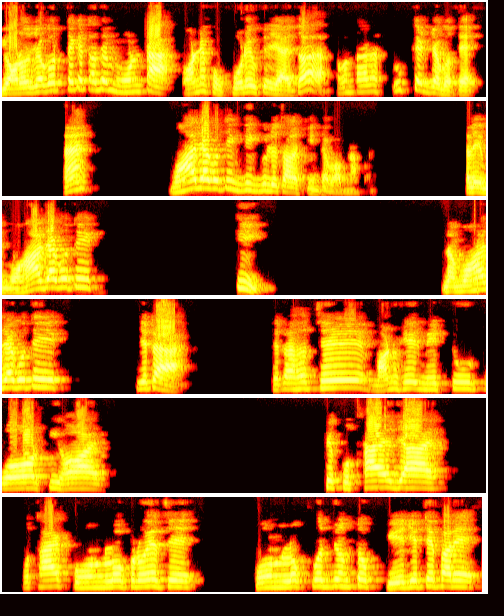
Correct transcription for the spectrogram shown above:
জড় জগৎ থেকে তাদের মনটা অনেক উপরে উঠে যায় তো? তখন তারা সূক্ষ্মের জগতে হ্যাঁ? মহাজাগতিক দিকগুলো তারা চিন্তা ভাবনা করে। তাহলে মহাজাগতিক কি? না, মহাজাগতিক যেটা, সেটা হচ্ছে মানুষের মৃত্যুর পর কি হয়? সে কোথায় যায়? কোথায় কোন লোক রয়েছে? কোন লোক পর্যন্ত কে যেতে পারে?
